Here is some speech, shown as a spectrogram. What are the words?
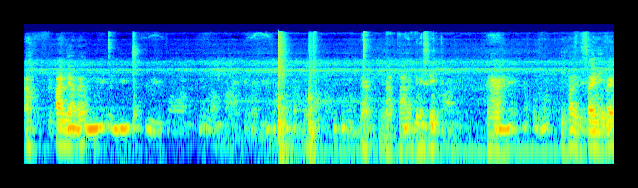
อะปันเดี๋ยนะครับเนี่ยหน้าตาเป็นสิอ่าที่เขาใส่หนีเลย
